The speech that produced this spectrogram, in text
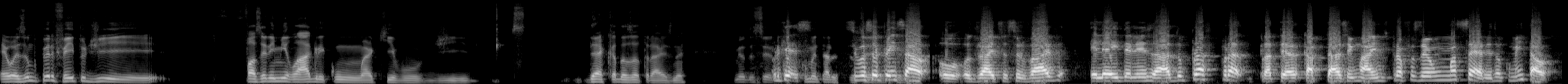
é o exemplo perfeito de fazerem milagre com um arquivo de décadas atrás, né? Meu Deus, Porque comentário Se você pensar, o, o Drive to Survive, ele é idealizado para ter captar as imagens para fazer uma série documental.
